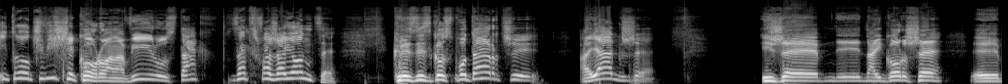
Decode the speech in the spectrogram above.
i to oczywiście koronawirus, tak? Zatrważające kryzys gospodarczy, a jakże? I że y, najgorsze y,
